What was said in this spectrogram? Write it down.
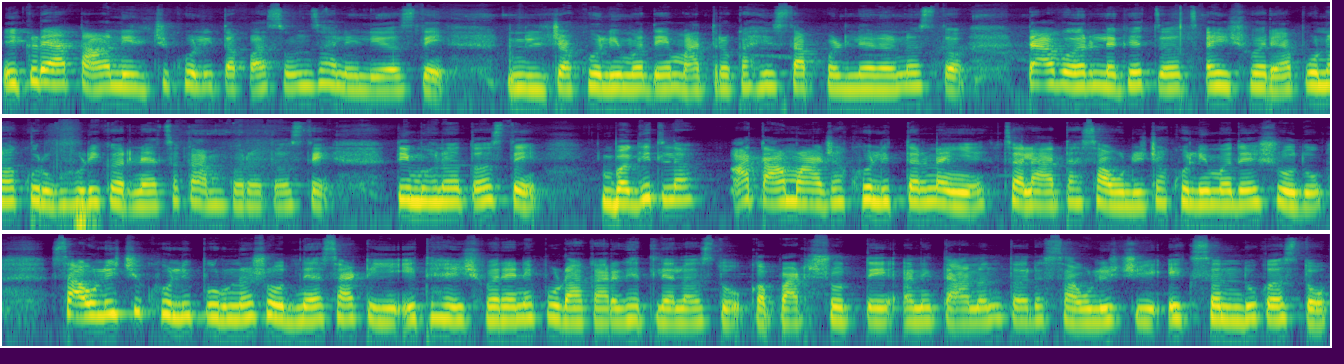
इकडे आता नीलची खोली तपासून झालेली असते. नीलच्या खोलीमध्ये मात्र काही सापडलेलं नसतं. त्यावर लगेचच ऐश्वर्या पुन्हा कुरघोडी करण्याचं काम करत असते. ती म्हणत असते बघितलं? आता माझ्या खोलीत तर नाहीये. चला आता सावलीच्या खोलीमध्ये शोधू. सावलीची खोली पूर्ण शोधण्यासाठी इथे ऐश्वर्याने पुढाकार घेतलेला असतो. कपाट शोधते आणि त्यानंतर सावलीची एक संदूक असतो.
